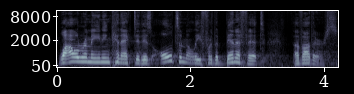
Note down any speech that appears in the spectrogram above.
while remaining connected is ultimately for the benefit of others.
